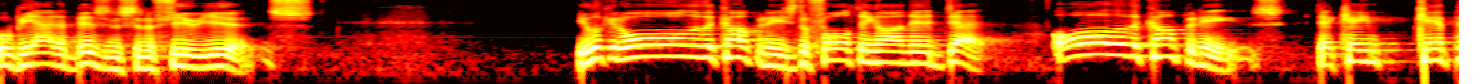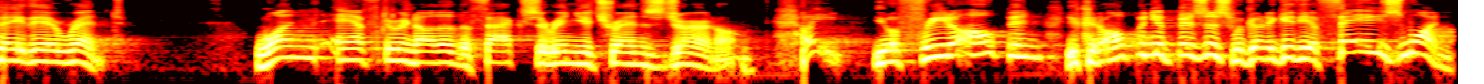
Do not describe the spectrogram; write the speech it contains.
will be out of business in a few years. You look at all of the companies defaulting on their debt, all of the companies that came, can't pay their rent. One after another, the facts are in your trends journal. Hey, you're free to open. You can open your business. We're going to give you a phase one.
